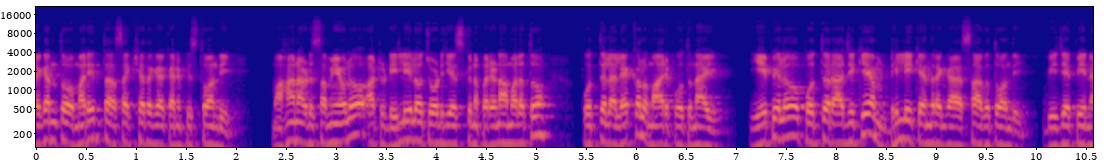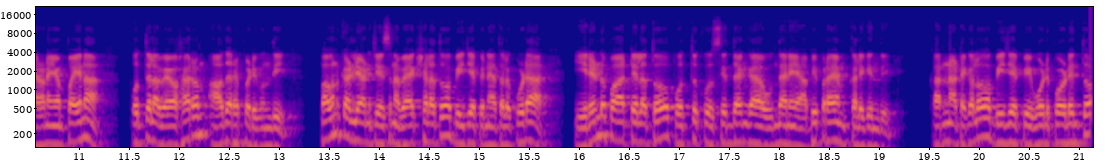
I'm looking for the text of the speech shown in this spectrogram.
జగన్తో మరింత సఖ్యతగా కనిపిస్తోంది. మహానాడు సమయంలో అటు ఢిల్లీలో చోటు చేసుకున్న పరిణామాలతో పొత్తుల లెక్కలు మారిపోతున్నాయి. ఏపీలో పొత్తు రాజకీయం ఢిల్లీ కేంద్రంగా సాగుతోంది. బీజేపీ నిర్ణయం పైన పొత్తుల వ్యవహారం ఆధారపడి ఉంది. పవన్ కళ్యాణ్ చేసిన వ్యాఖ్యలతో బీజేపీ నేతలు కూడా ఈ రెండు పార్టీలతో పొత్తుకు సిద్ధంగా ఉందనే అభిప్రాయం కలిగింది. కర్ణాటకలో బీజేపీ ఓడిపోవడంతో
